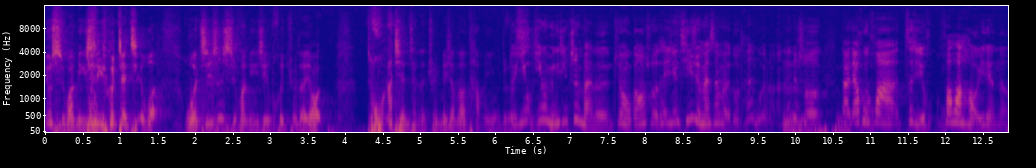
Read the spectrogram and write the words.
又喜欢明星又挣钱。我我其实喜欢明星，会觉得要花钱才能追，没想到他们有这个对，因为因为明星正版的，就像我刚刚说的，他一件 T 恤卖三百多，太贵了。那个时候嗯大家会画自己画画好一点的，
